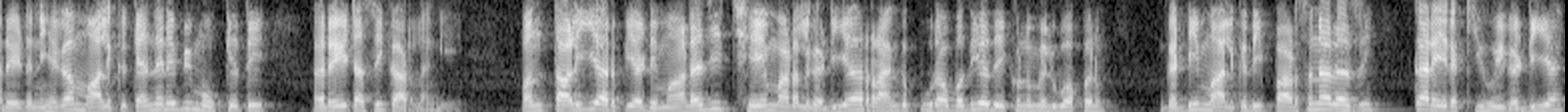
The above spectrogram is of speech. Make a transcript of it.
ਰੇਟ ਨਹੀਂ ਹੈਗਾ। ਮਾਲਕ ਕਹਿੰਦੇ ਨੇ ਵੀ ਮੌਕੇ ਤੇ ਰੇਟ ਅਸੀਂ ਕਰ ਲਾਂਗੇ। 45000 ਰੁਪਿਆ ਡਿਮਾਂਡ ਹੈ ਜੀ। 6 ਮਾਡਲ ਗੱਡੀ ਆ। ਰੰਗ ਪੂਰਾ ਵਧੀਆ ਦੇਖਣ ਨੂੰ ਮਿਲੂ ਆਪਾਂ ਨੂੰ। ਗੱਡੀ ਮਾਲਕ ਦੀ ਪਰਸਨਲ ਹੈ ਜੀ। ਘਰੇ ਰੱਖੀ ਹੋਈ ਗੱਡੀ ਹੈ।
